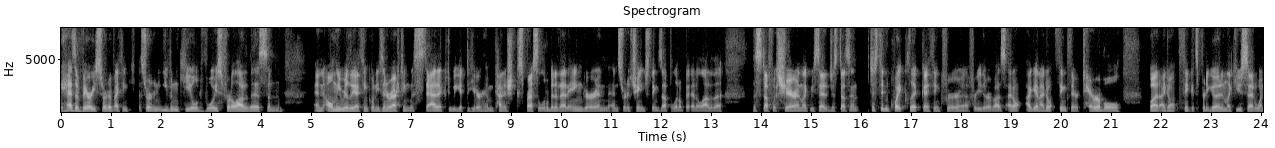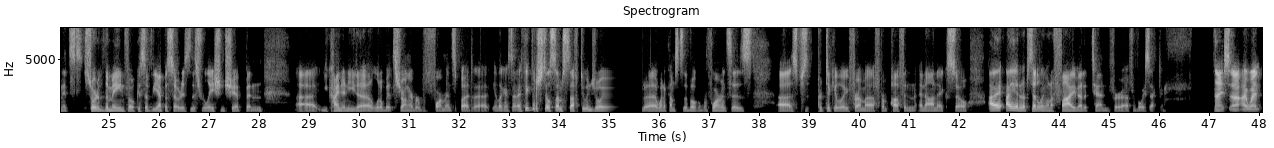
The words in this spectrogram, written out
has a very sort of I think sort of an even keeled voice for a lot of this, and and only really I think when he's interacting with Static do we get to hear him kind of express a little bit of that anger and and sort of change things up a little bit. A lot of the the stuff with Sharon, like we said, it just doesn't just didn't quite click. I think for uh, for either of us. I don't again I don't think they're terrible but I don't think it's pretty good. And like you said, when it's sort of the main focus of the episode is this relationship, and uh, you kind of need a, a, little bit stronger of a performance. But uh, you know, like I said, I think there's still some stuff to enjoy uh, when it comes to the vocal performances, uh, particularly from uh, from Puff and, and Onyx. So I, I ended up settling on a five out of ten for uh, for voice acting. Nice. I went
